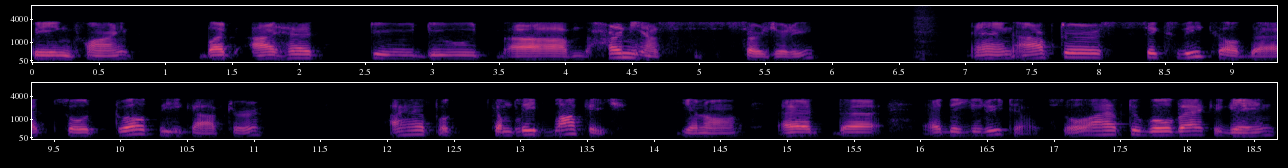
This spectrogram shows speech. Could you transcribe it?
being fine, but I had to do um, hernia surgery. And after six weeks of that, so 12 week after, I have a complete blockage, you know, at the, at the urethra. So I have to go back again.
